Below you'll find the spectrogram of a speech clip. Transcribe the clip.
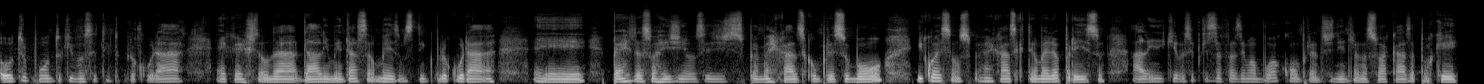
outro ponto que você tem que procurar é a questão da, da alimentação mesmo. Você tem que procurar é, perto da sua região, seja supermercados com preço bom e quais são os supermercados que têm o melhor preço. Além de que você precisa fazer uma boa compra antes de entrar na sua casa, porque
